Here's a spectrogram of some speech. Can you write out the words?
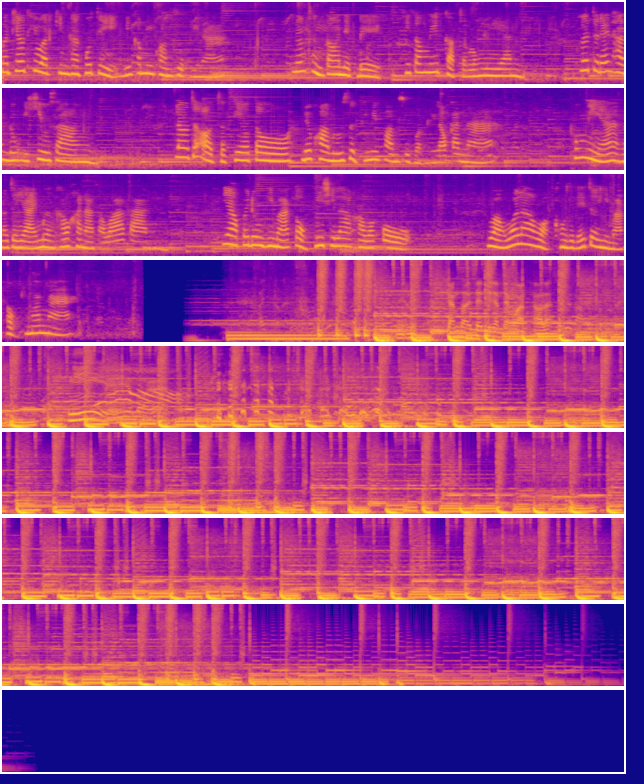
มาเที่ยวที่วัดคินคาคุจินี่ก็มีความสุขดีนะ นึกถึงตอนเด็กๆที่ต้องรีบกลับจากโรงเรียน เพื่อจะได้ทันดูอีคิวซัง เราจะออกจากเกียวโตด้วยความรู้สึกที่มีความสุขแบบนี้แล้วกันนะ พรุ่งนี้เราจะย้ายเมืองเข้าคานาซาวะกัน อยากไปดูหิมะตกที่ชิราคาวะโกะ หวังว่าเราอะคงจะได้เจอหิมะตกที่นั่นนะ แคมป์ซอยเส้นประจำจังหวัดเอาละนี่นี่เลย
